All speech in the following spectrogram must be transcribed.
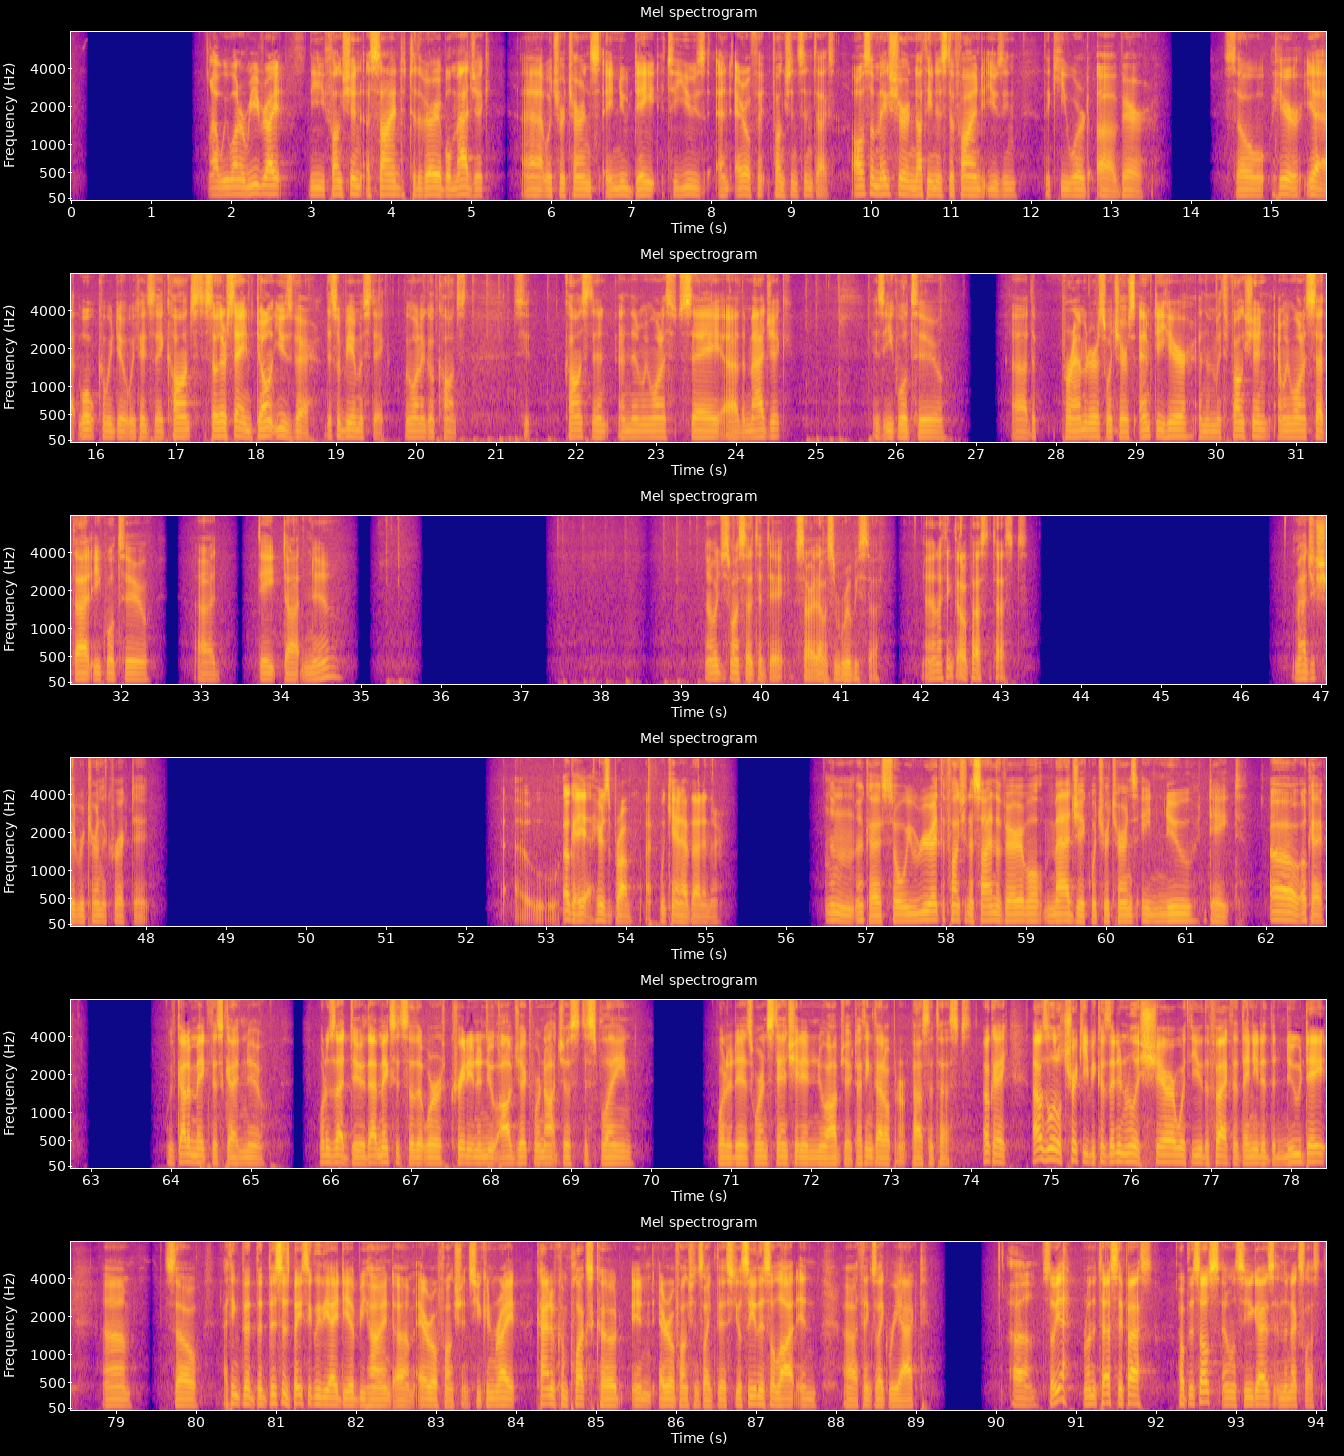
Uh, we want to rewrite the function assigned to the variable magic uh, which returns a new date to use an arrow function syntax. Also make sure nothing is defined using the keyword uh, var. So here, yeah, what can we do? We could say const. So they're saying don't use var. This would be a mistake. We want to go const. See, constant, and then we want to say uh, the magic is equal to uh, the parameters, which are empty here, and then with function, and we want to set that equal to uh, date.new. No, we just want to set it to date. Sorry, that was some Ruby stuff. And I think that'll pass the tests. Magic should return the correct date. Oh, okay, yeah, here's the problem. Uh, we can't have that in there. Mm, okay, so we rewrite the function assign the variable magic, which returns a new date. Oh, okay. We've got to make this guy new. What does that do? That makes it so that we're creating a new object. We're not just displaying what it is. We're instantiating a new object. I think that'll pass the test. Okay, that was a little tricky because they didn't really share with you the fact that they needed the new date. Um, so I think that, that this is basically the idea behind um, arrow functions. You can write kind of complex code in arrow functions like this. You'll see this a lot in uh, things like React. Um, so yeah, run the test, they pass. Hope this helps, and we'll see you guys in the next lesson.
